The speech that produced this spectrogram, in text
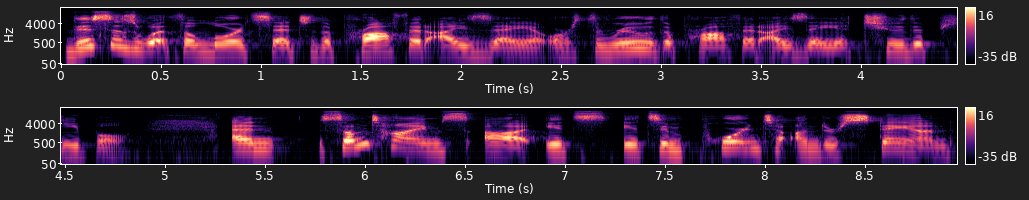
This is what the Lord said to the prophet Isaiah, or through the prophet Isaiah to the people. And sometimes uh, it's, it's important to understand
